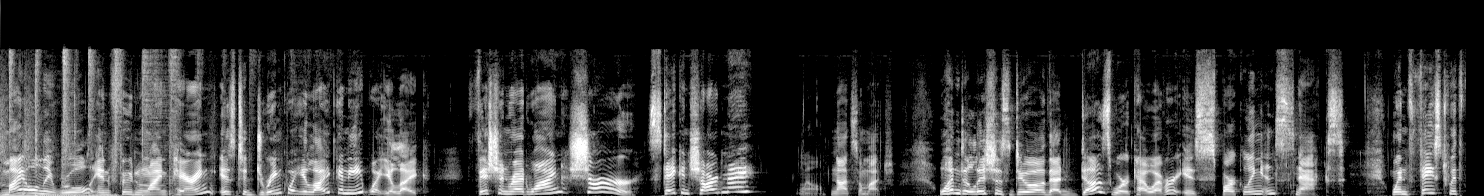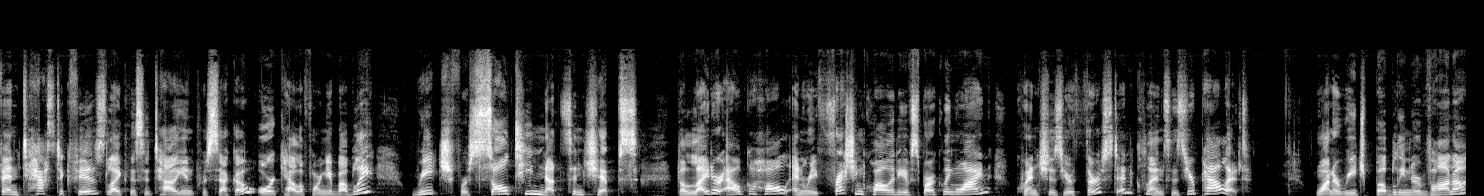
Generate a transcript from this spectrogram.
My only rule in food and wine pairing is to drink what you like and eat what you like. Fish and red wine? Sure. Steak and Chardonnay? Well, not so much. One delicious duo that does work, however, is sparkling and snacks. When faced with fantastic fizz like this Italian Prosecco or California Bubbly, reach for salty nuts and chips. The lighter alcohol and refreshing quality of sparkling wine quenches your thirst and cleanses your palate. Want to reach bubbly nirvana?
